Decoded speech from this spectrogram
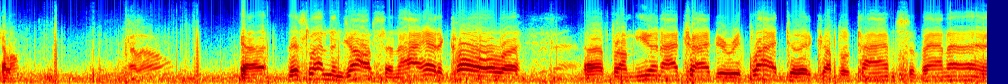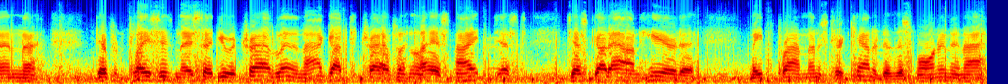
Hello? Hello? Uh, this is Lyndon Johnson. I had a call uh, uh, from you, and I tried to reply to it a couple of times, Savannah and uh, different places, and they said you were traveling, and I got to traveling last night. Just just got down here to meet the Prime Minister of Canada this morning, and I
